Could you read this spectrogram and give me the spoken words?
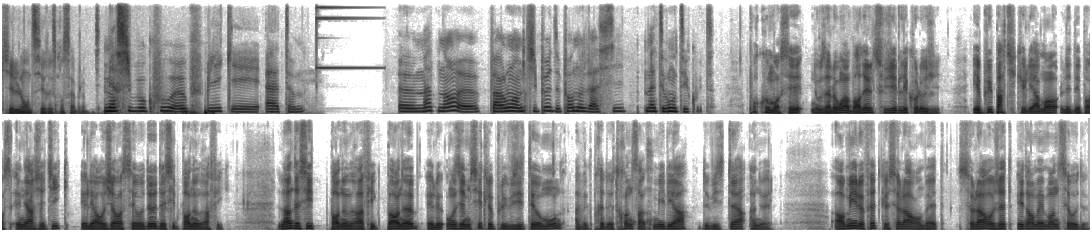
qui est l'entier responsable. Merci beaucoup euh, au public et à Tom. Euh, maintenant, euh, parlons un petit peu de pornographie. Mathéo, on t'écoute. Pour commencer, nous allons aborder le sujet de l'écologie, et plus particulièrement les dépenses énergétiques et les rejets en CO2 des sites pornographiques. L'un des sites pornographiques Pornhub est le 11e site le plus visité au monde, avec près de 35 milliards de visiteurs annuels. Hormis le fait que cela embête, cela rejette énormément de CO2.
